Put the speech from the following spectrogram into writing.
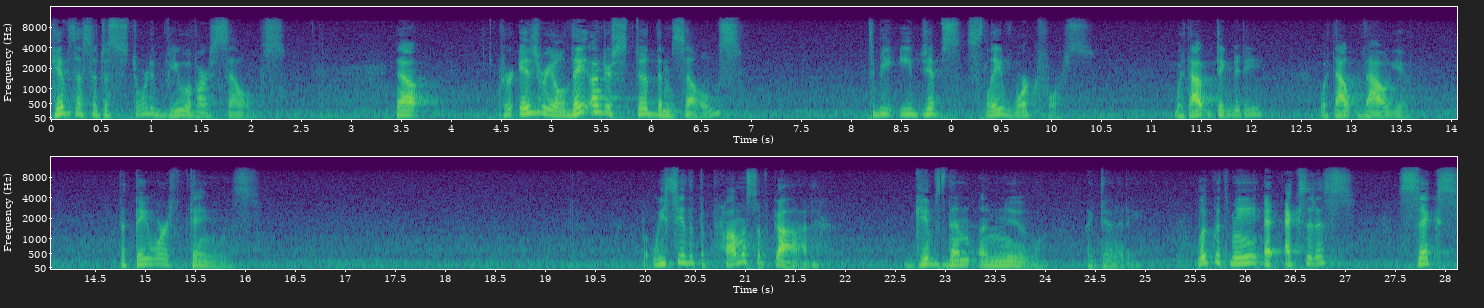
gives us a distorted view of ourselves. Now, for Israel, they understood themselves to be Egypt's slave workforce without dignity, without value, that they were things. We see that the promise of God gives them a new identity. Look with me at Exodus 6,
